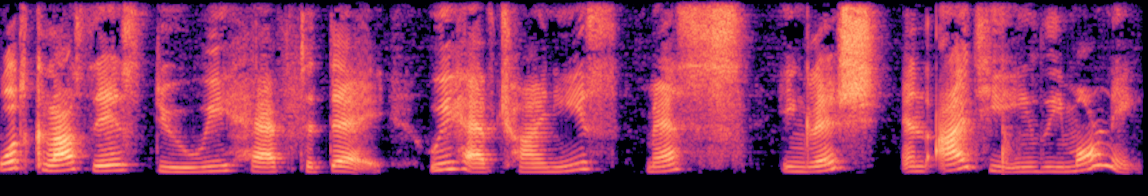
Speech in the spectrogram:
What classes do we have today? We have Chinese, Maths, English, and IT in the morning,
